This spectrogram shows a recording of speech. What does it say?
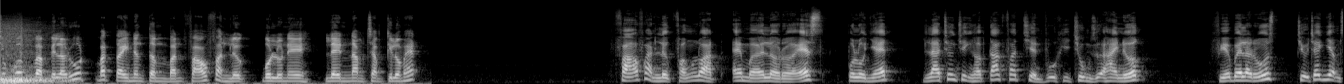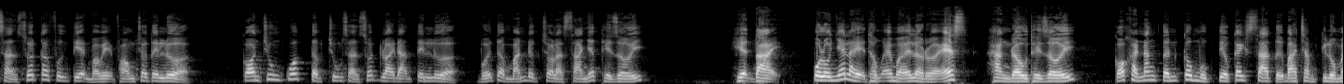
Trung Quốc và Belarus bắt tay nâng tầm bắn pháo phản lực Bolone lên 500 km. Pháo phản lực phóng loạt MLRS Polonet là chương trình hợp tác phát triển vũ khí chung giữa hai nước. Phía Belarus chịu trách nhiệm sản xuất các phương tiện và bệ phóng cho tên lửa, còn Trung Quốc tập trung sản xuất loại đạn tên lửa với tầm bắn được cho là xa nhất thế giới. Hiện tại, Polonet là hệ thống MLRS hàng đầu thế giới, có khả năng tấn công mục tiêu cách xa tới 300 km,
